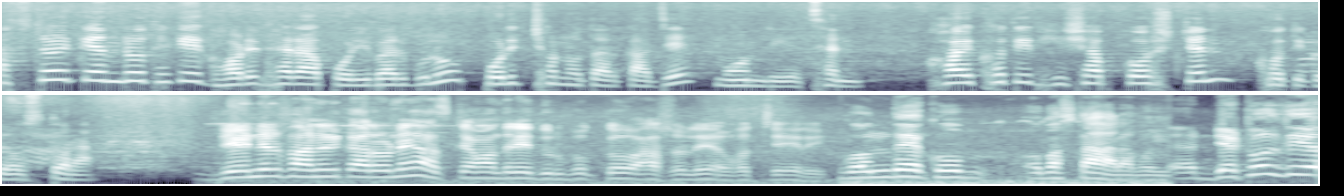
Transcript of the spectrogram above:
আশ্রয় কেন্দ্র থেকে ঘরে ফেরা পরিবারগুলো পরিচ্ছন্নতার কাজে মন দিয়েছেন। ক্ষয়ক্ষতির হিসাব করছেন ক্ষতিগ্রস্তরা। ড্রেনের পানির কারণে আজকে আমাদের এই দুর্ভোগ আসলে হচ্ছে গন্ধে খুব অবস্থা খারাপ হই ডেটল দিয়ে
